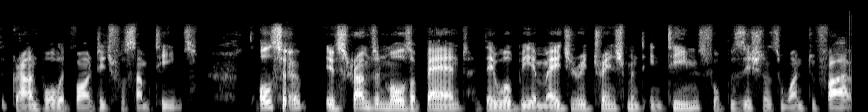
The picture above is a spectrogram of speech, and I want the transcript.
the ground ball advantage for some teams. Also, if scrums and mauls are banned, there will be a major retrenchment in teams for positions 1 to 5.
